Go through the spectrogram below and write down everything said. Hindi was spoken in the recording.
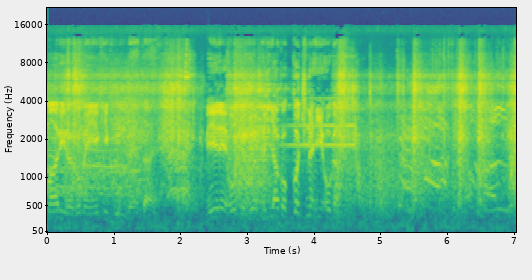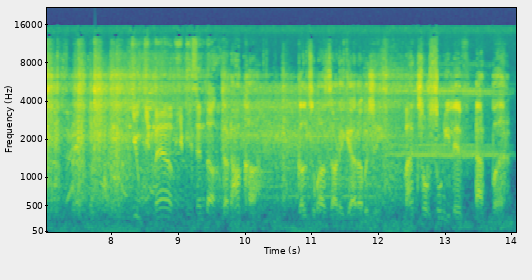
हमारी रगों में एक ही खून बहता है। मेरे होते हुए भैया को कुछ नहीं होगा। क्योंकि मैं अभी भी ज़िंदा हूँ। लड़ाखा, कल सुबह साढ़े ग्यारह बजे मैक्स और सोनी लिव ऐप पर।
